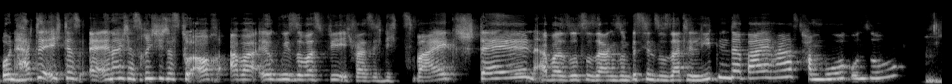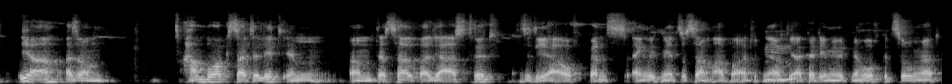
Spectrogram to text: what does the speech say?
Und hatte ich das, erinnere ich das richtig, dass du auch aber irgendwie sowas wie, ich weiß nicht, Zweigstellen, aber sozusagen so ein bisschen so Satelliten dabei hast, Hamburg und so? Ja, also Hamburg Satellit im, ähm, deshalb, weil der Astrid, also die ja auch ganz eng mit mir zusammenarbeitet, mhm. die Akademie mit mir hochgezogen hat,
